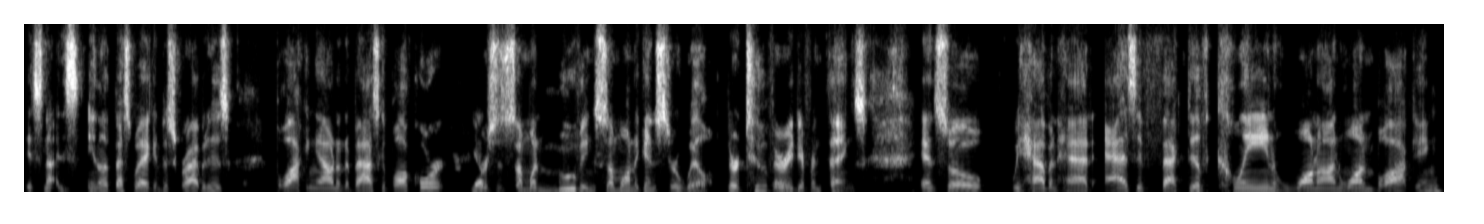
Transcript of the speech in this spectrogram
it's not it's, you know the best way i can describe it is blocking out in a basketball court yep. versus someone moving someone against their will. There are two very different things. And so we haven't had as effective clean one-on-one blocking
